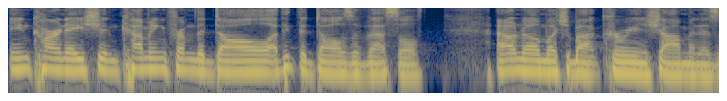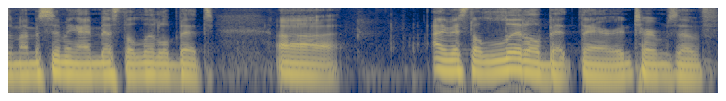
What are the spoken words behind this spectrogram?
incarnation coming from the doll. I think the doll's a vessel. I don't know much about Korean shamanism. I'm assuming I missed a little bit. Uh, I missed a little bit there in terms of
